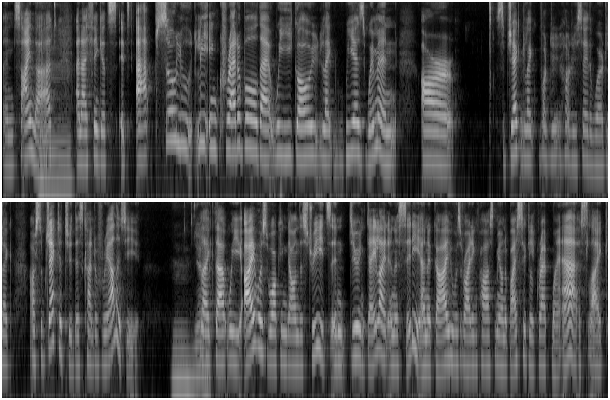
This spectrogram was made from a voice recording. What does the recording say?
and sign that. Mm. And I think it's it's absolutely incredible that we go like we as women are subject like what do how do you say the word? Like are subjected to this kind of reality Mm, yeah. like that we i was walking down the streets in during daylight in a city and a guy who was riding past me on a bicycle grabbed my ass like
